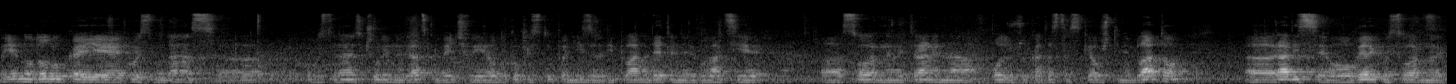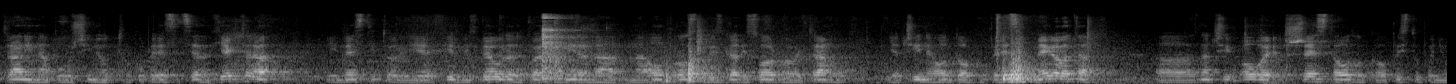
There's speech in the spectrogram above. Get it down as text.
Pa jedna od odluka je, koju smo danas, koju ste danas čuli na gradskom veću, je odluka o pristupanju izradi plana detaljne regulacije solarne elektrane na području katastarske opštine Blato. Radi se o velikoj solarnoj elektrani na površini od oko 57 hektara. Investitor je firma iz Beograda koja planira na, na ovom prostoru izgradi solarnu elektranu jačine od oko 50 MW. Znači, ovo je šesta odluka o pristupanju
